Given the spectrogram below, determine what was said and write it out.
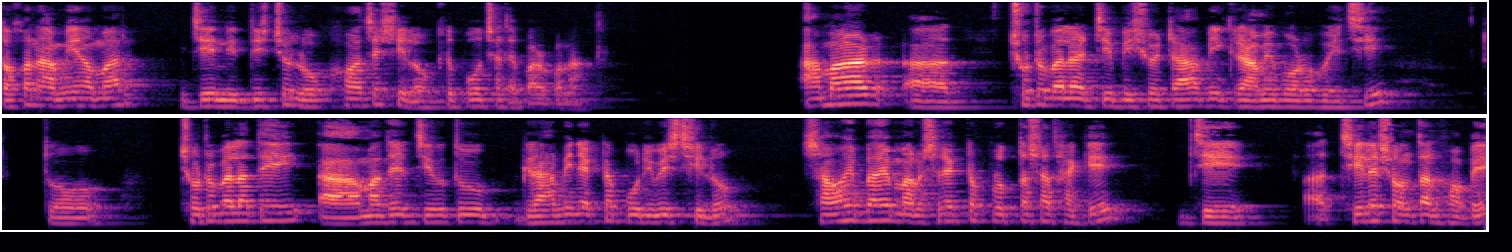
তখন আমি আমার যে নির্দিষ্ট লক্ষ্য আছে সেই লক্ষ্যে পৌঁছাতে পারব না। আমার ছোটবেলার যে বিষয়টা, আমি গ্রামে বড় হয়েছি। তো ছোটবেলাতেই আমাদের যেহেতু গ্রামীণ একটা পরিবেশ ছিল, স্বাভাবিকভাবে মানুষের একটা প্রত্যাশা থাকে যে ছেলে সন্তান হবে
